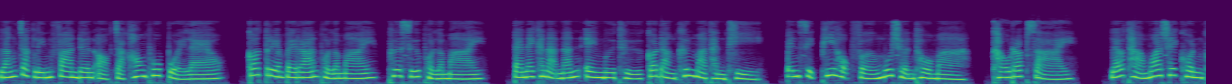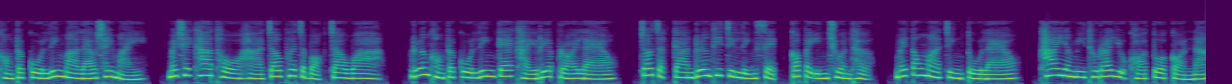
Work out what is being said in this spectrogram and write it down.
หลังจากลิ้นฟานเดินออกจากห้องผู้ป่วยแล้ว ก็เตรียมไปร้านผลไม้เพื่อซื้อผลไม้ แต่ในขณะนั้นเองมือถือก็ดังขึ้นมาทันที เป็นสิทธิ์พี่หกเฟิงมู่เฉินโทรมา เขารับสาย แล้วถามว่าใช่คนของตระกูลลิ่งมาแล้วใช่ไหม ไม่ใช่ข้าโทรหาเจ้าเพื่อจะบอกเจ้าว่า เรื่องของตระกูลลิ่งแก้ไขเรียบร้อยแล้ว เจ้าจัดการเรื่องที่จินหลิงเสร็จก็ไปอินชวนเถอะ ไม่ต้องมาจริงตูแล้ว ข้ายังมีธุระอยู่ขอตัวก่อนนะ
